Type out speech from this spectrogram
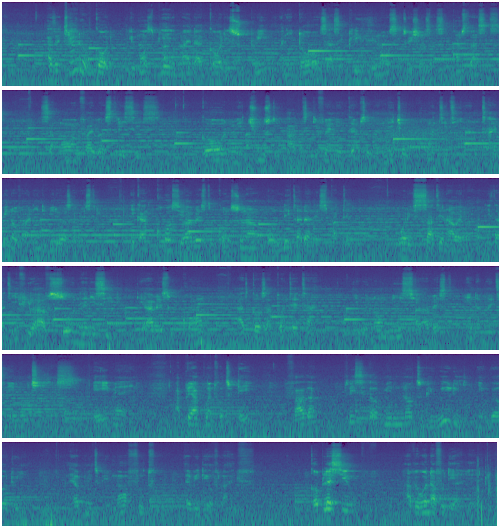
As a child of God, must bear in mind that God is supreme and He does as He pleases in all situations and circumstances. Psalm 115 verse 3 says, God may choose to act differently in terms of the nature, quantity, and timing of an individual's harvest. He can cause your harvest to come sooner or later than expected. What is certain, however, is that if you have sown any seed, the harvest will come at God's appointed time. You will not miss your harvest in the mighty name of Jesus. Amen. A prayer point for today. Father, please help me not to be weary in well doing and help me to be more fruitful every day of life. God bless you. Have a wonderful day ahead.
